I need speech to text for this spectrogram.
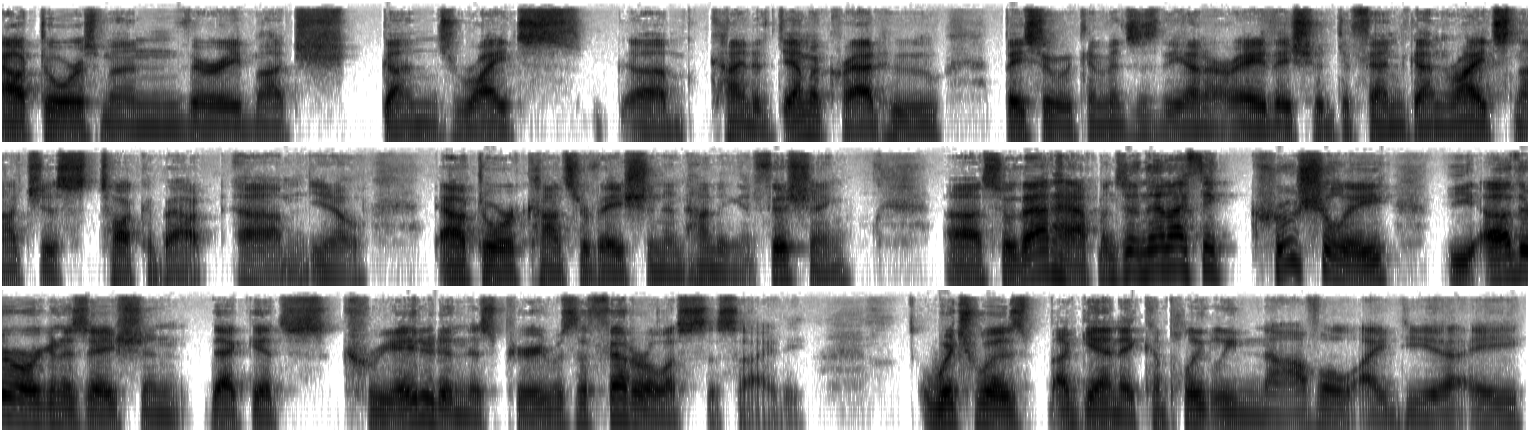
outdoorsman, very much guns rights uh, kind of Democrat who basically convinces the NRA they should defend gun rights, not just talk about um, you know outdoor conservation and hunting and fishing. Uh, so that happens, and then I think crucially, the other organization that gets created in this period was the Federalist Society, which was again a completely novel idea, a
